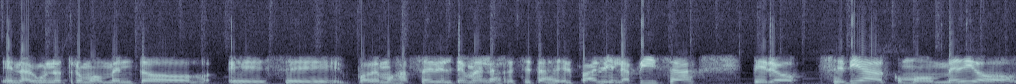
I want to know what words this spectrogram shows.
en algún otro momento eh, se podemos hacer el tema de las recetas del pan y la pizza, pero sería como medio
